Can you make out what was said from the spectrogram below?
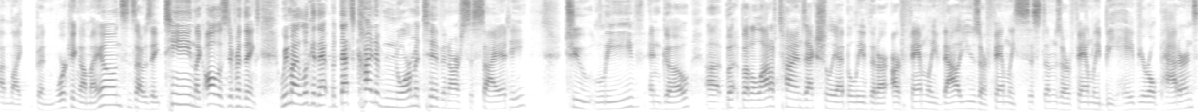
I'm like been working on my own since I was 18, like all those different things. We might look at that, but that's kind of normative in our society to leave and go. Uh, but, but a lot of times, actually, I believe that our, our family values, our family systems, our family behavioral patterns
